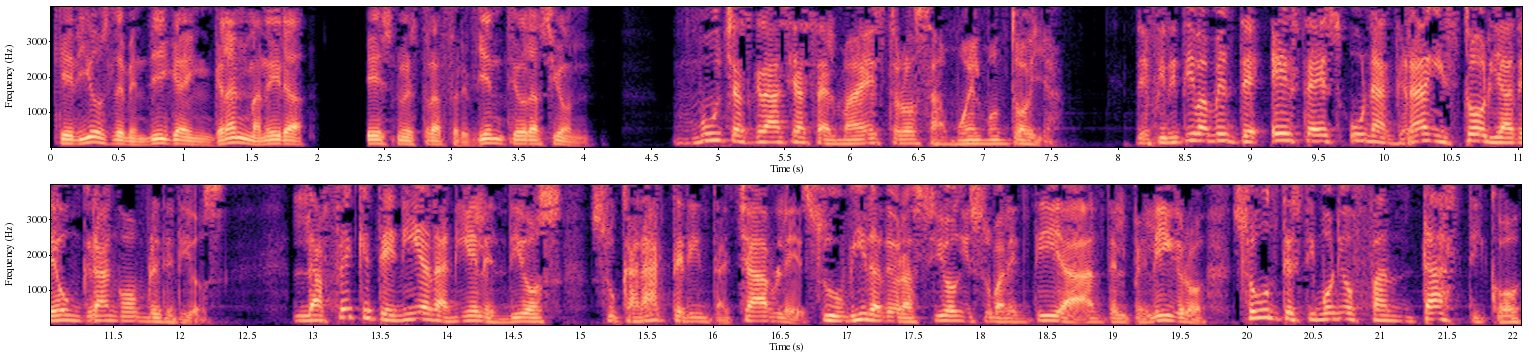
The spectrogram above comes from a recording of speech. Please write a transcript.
Que Dios le bendiga en gran manera es nuestra ferviente oración. Muchas gracias al maestro Samuel Montoya. Definitivamente esta es una gran historia de un gran hombre de Dios. La fe que tenía Daniel en Dios, su carácter intachable, su vida de oración y su valentía ante el peligro son un testimonio fantástico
